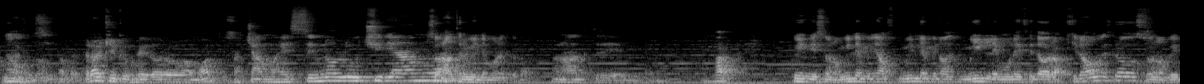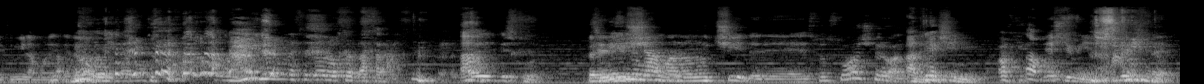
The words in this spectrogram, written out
No, Come si- Vabbè, però il 5 quelli d'oro a morto. Facciamo che se non lo uccidiamo... Sono altre 1000 monete d'oro. Sono altre... va bene Quindi sono 1000, milio- 1000 mino- 1000 monete d'oro a chilometro, sono 20.000 monete No, d'oro. sono 1000 monete d'oro per la tratta Ah. per il disturbo Se Se riusciamo a mille non uccidere il suo suocero... Ah, altre 10.000 ok Ah, 10.000. Perfetto.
